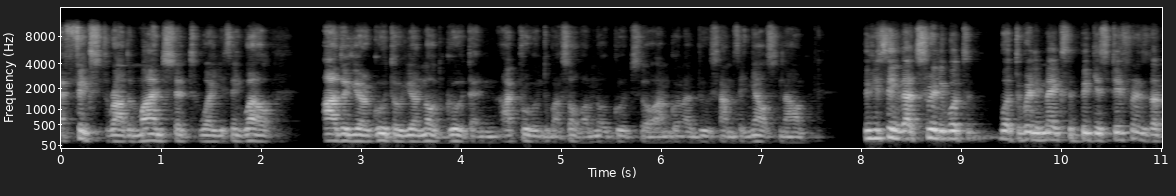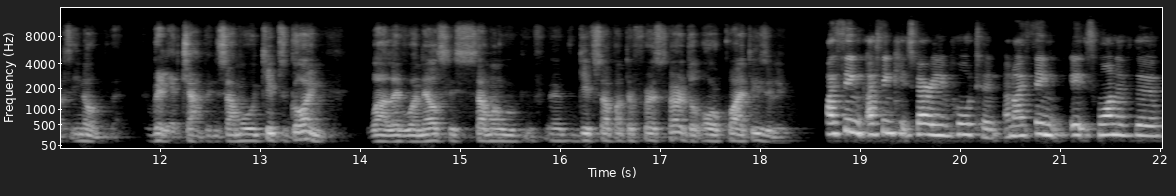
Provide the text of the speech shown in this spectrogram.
a fixed rather mindset where you think well either you're good or you're not good and i've proven to myself i'm not good so i'm gonna do something else now. Do you think that's really what what really makes the biggest difference that you know really a champion someone who keeps going while everyone else is someone who uh, gives up at the first hurdle or quite easily I think I think it's very important, and I think it's one of the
